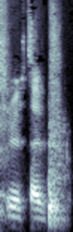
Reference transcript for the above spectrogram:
Serious time.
